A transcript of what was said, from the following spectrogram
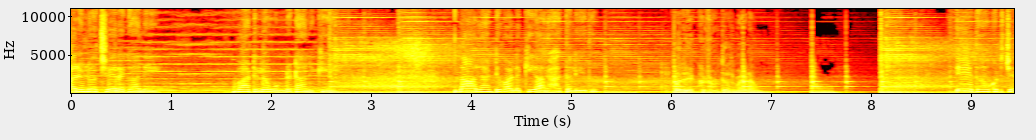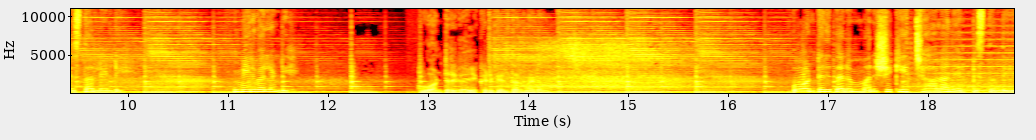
పనిలో చేరగానే వాటిలో ఉండటానికి నాలాంటి వాళ్ళకి అర్హత లేదు. మరి ఎక్కడ ఉంటారు మేడం? ఏదో ఒకటి చేస్తానులేండి. మీరు వెళ్ళండి. ఒంటరిగా ఎక్కడికి వెళ్తారు మేడం? ఒంటరితనం మనిషికి చాలా నేర్పిస్తుంది.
